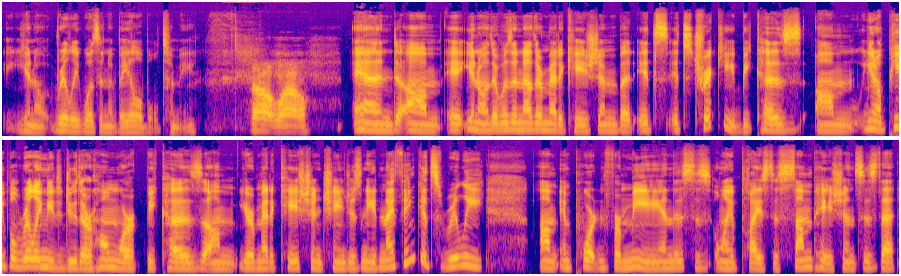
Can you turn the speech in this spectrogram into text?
you know, it really wasn't available to me. Oh, wow and um, it, you know there was another medication but it's it's tricky because um, you know people really need to do their homework because um, your medication changes need. And i think it's really um, important for me and this is only applies to some patients is that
